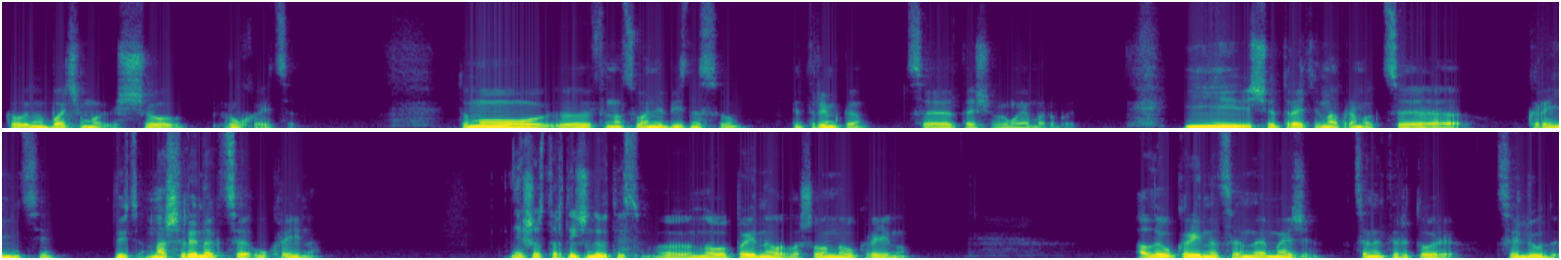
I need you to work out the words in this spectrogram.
коли ми бачимо, що рухається. Тому фінансування бізнесу, підтримка це те, що ми маємо робити. І ще третій напрямок це українці. Дивіться, наш ринок це Україна. Якщо стратегічно дивитись, NovaPay налаштована на Україну. Але Україна це не межі, це не територія, це люди.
